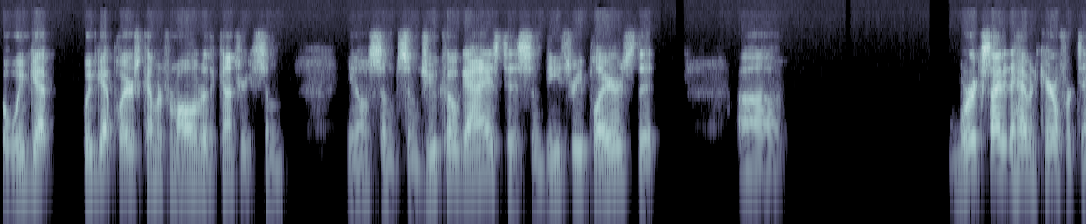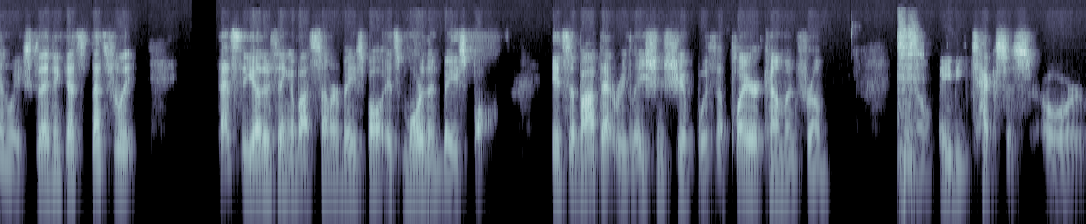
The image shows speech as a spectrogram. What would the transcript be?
but we've got we've got players coming from all over the country. Some, you know, some some JUCO guys to some D three players that uh, we're excited to have in Carroll for ten weeks because I think that's that's really that's the other thing about summer baseball. It's more than baseball. It's about that relationship with a player coming from, you know, maybe Texas or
